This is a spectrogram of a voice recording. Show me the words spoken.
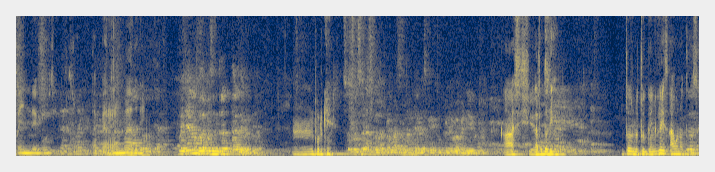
Pendejos. La perra madre. Pues ya no podemos entrar tarde, ¿verdad? Mm, ¿Por qué? Son dos horas con la prueba Samantha, ves que dijo que no iba a venir. Ah, sí, sí. ¿A poco dijo? Todos me tocan inglés. Ah, bueno, todos.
